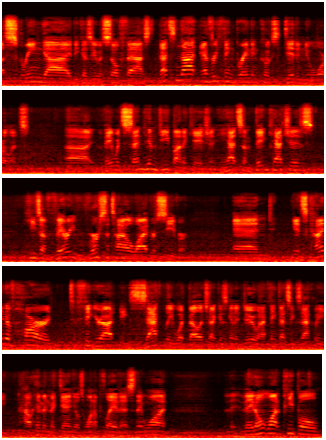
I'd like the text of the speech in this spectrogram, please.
a screen guy because he was so fast. That's not everything Brandin Cooks did in New Orleans. Uh, they would send him deep on occasion. He had some big catches. He's a very versatile wide receiver. And it's kind of hard to figure out exactly what Belichick is going to do, and I think that's exactly how him and McDaniels want to play this. They want they don't want people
